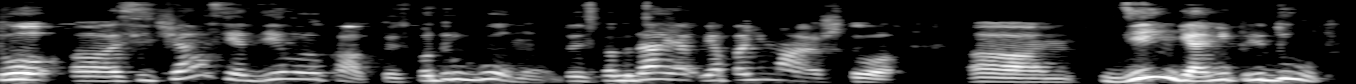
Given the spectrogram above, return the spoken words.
То э, сейчас я делаю как? То есть по-другому. То есть когда я, я понимаю, что э, деньги, они придут,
